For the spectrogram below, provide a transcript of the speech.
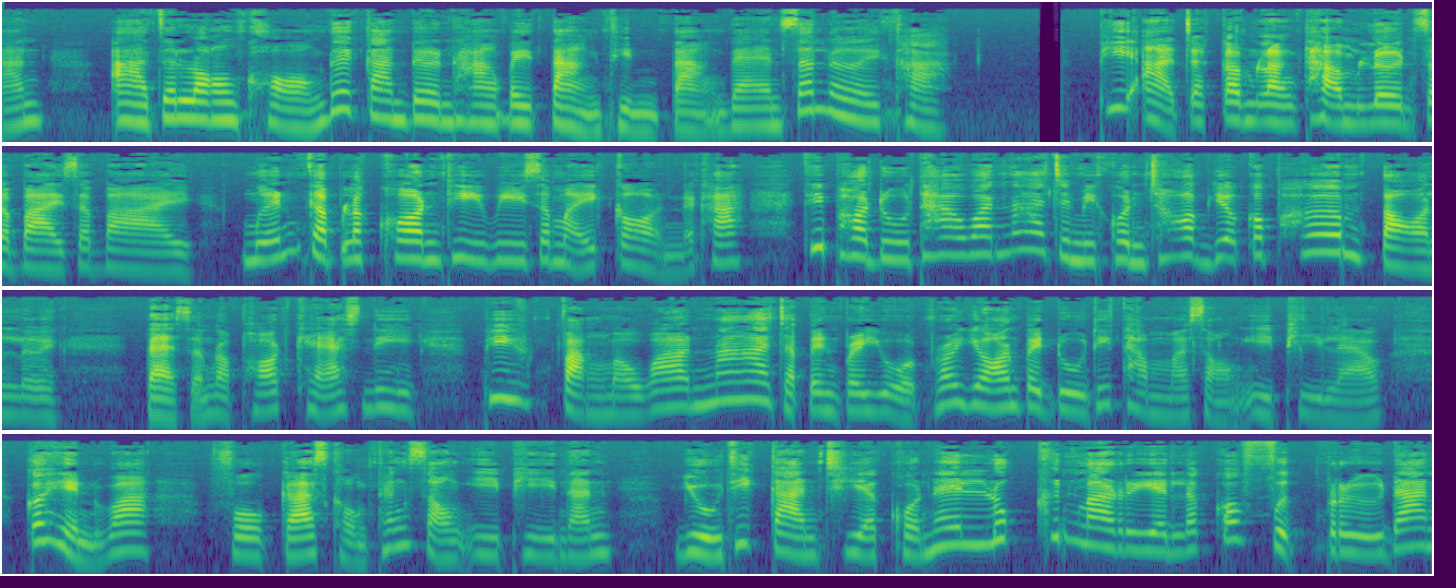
นั้น อาจจะลองของด้วยการเดินทางไปต่างถิ่นต่างแดนซะเลยค่ะ พี่อาจจะกำลังทำเลินสบายๆ เหมือนกับละครทีวีสมัยก่อนนะคะ ที่พอดูท่าว่าน่าจะมีคนชอบเยอะก็เพิ่มตอนเลย แต่สำหรับพอดแคสต์นี่พี่ฟังมาว่าน่าจะเป็นประโยชน์เพราะย้อนไปดูที่ทำมา2 EP แล้ว ก็เห็นว่าโฟกัสของทั้ง 2 EP นั้น อยู่ที่การเชียร์คนให้ลุกขึ้นมาเรียน แล้วก็ฝึกปรือด้าน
